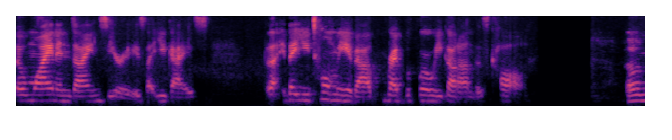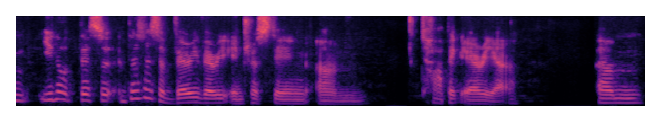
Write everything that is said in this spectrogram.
the Wine and Dine series that you guys that you told me about right before we got on this call. Um, you know, this uh, this is a very very interesting um, topic area. Um,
